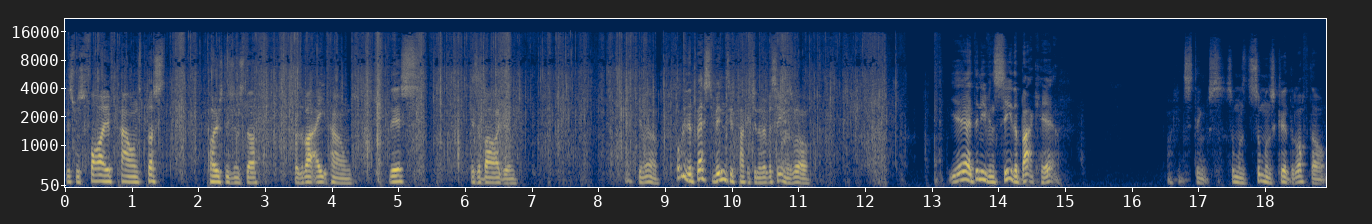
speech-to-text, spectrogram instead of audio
This was five pounds plus postage and stuff. So it was about eight pounds. This is a bargain. You know, probably the best vintage packaging I've ever seen as well. Yeah, I didn't even see the back hit. Fucking stinks. Someone's someone's cleared the loft out.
